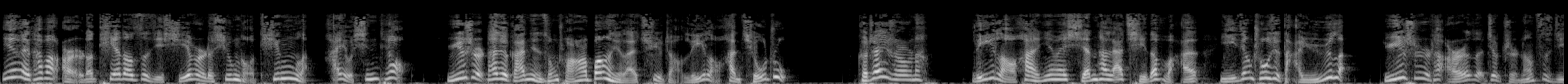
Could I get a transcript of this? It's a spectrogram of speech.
因为他把耳朵贴到自己媳妇的胸口听了，还有心跳。于是他就赶紧从床上蹦下来去找李老汉求助。可这时候呢，李老汉因为嫌他俩起得晚，已经出去打鱼了。于是他儿子就只能自己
